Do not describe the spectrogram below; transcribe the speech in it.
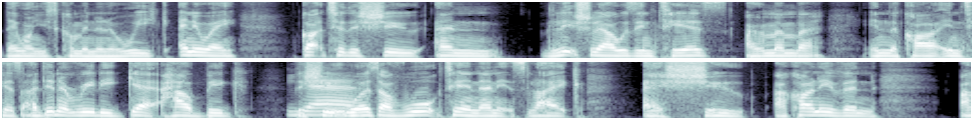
They want you to come in in a week. Anyway, got to the shoot and literally I was in tears. I remember in the car in tears. I didn't really get how big the Yeah. shoot was. I've walked in and it's like a shoot. I can't even, I,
